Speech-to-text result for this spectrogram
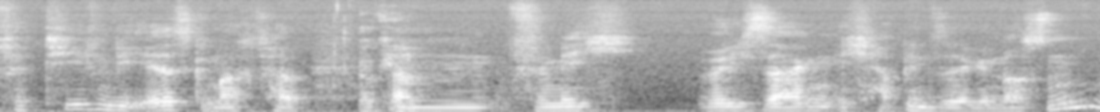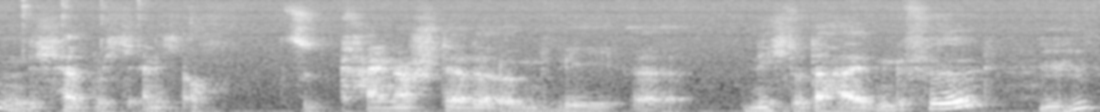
vertiefen, wie ihr es gemacht habt. Okay. Ähm, für mich würde ich sagen, ich habe ihn sehr genossen und ich habe mich eigentlich auch zu keiner Stelle irgendwie äh, nicht unterhalten gefühlt. Mhm.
